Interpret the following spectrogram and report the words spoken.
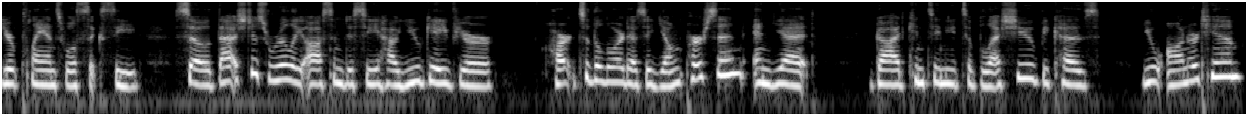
your plans will succeed. So that's just really awesome to see how you gave your heart to the Lord as a young person, and yet God continued to bless you because you honored Him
